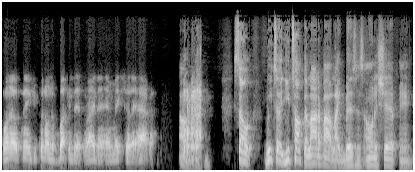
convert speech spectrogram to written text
one of those things you put on the bucket list, right, and, and make sure they happen. Oh, so we t- you talked a lot about like business ownership and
